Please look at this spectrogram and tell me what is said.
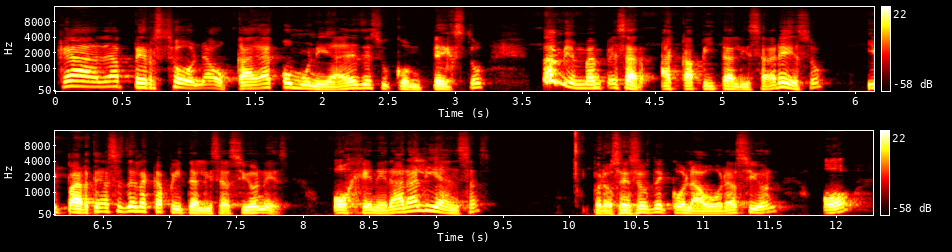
cada persona o cada comunidad desde su contexto también va a empezar a capitalizar eso y parte de de la capitalización es o generar alianzas, procesos de colaboración o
